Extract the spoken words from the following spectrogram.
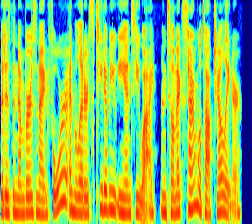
That is the numbers 94 and the letters T W E N T Y. Until next time, we'll talk to y'all later.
